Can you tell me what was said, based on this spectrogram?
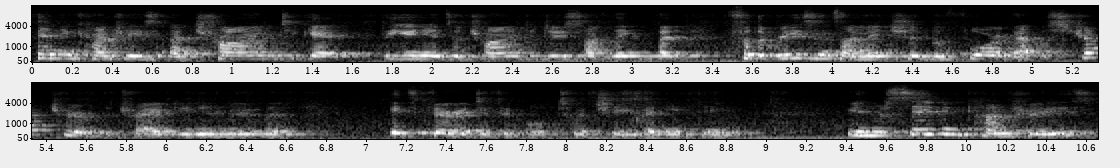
Sending countries are trying to get, the unions are trying to do something, but for the reasons I mentioned before about the structure of the trade union movement, it's very difficult to achieve anything. In receiving countries,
